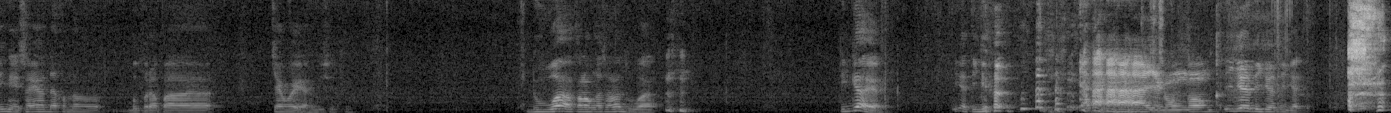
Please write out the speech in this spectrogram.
ini saya ada kenal beberapa cewek ya di situ dua kalau nggak salah dua tiga ya iya tiga ya gonggong. tiga tiga tiga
